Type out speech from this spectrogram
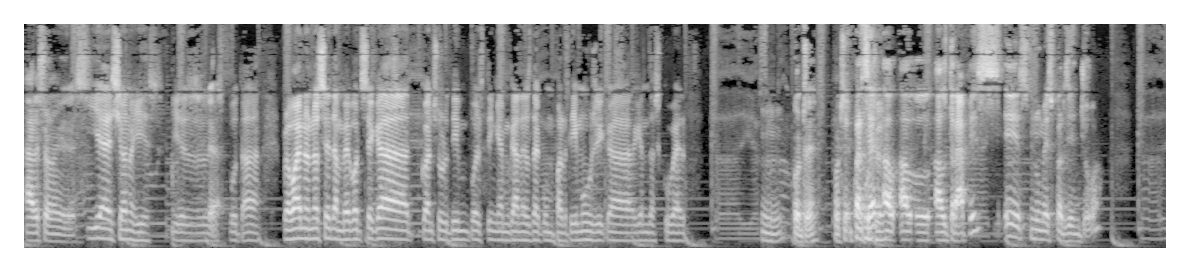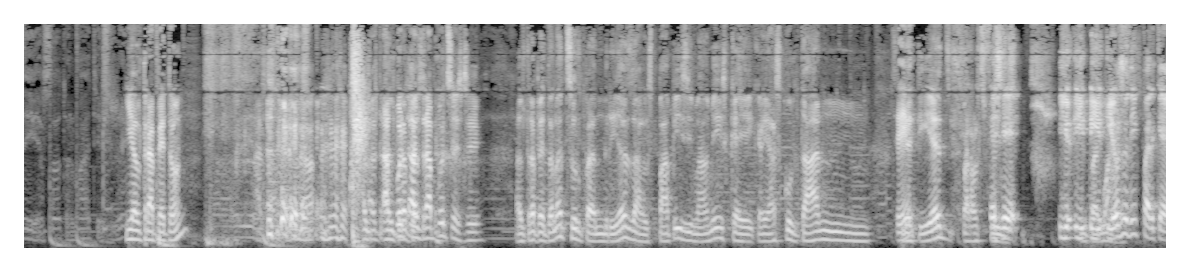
Ara això no hi és. I això no hi és. I és, Ja. és putada. Però bueno, no sé, també pot ser que quan sortim pues, tinguem ganes de compartir música que hem descobert. Mm, pot ser, pot ser. Per Pot cert, ser. el, el, el trap és, és només per gent jove? I el trapetón? No. El, trap, pot- el trap potser sí. el trapetón et sorprendries dels papis i mamis que, que hi ha escoltant Sí? sí? de tiets per als És fills. que, i, i, i, per jo us ho dic perquè,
